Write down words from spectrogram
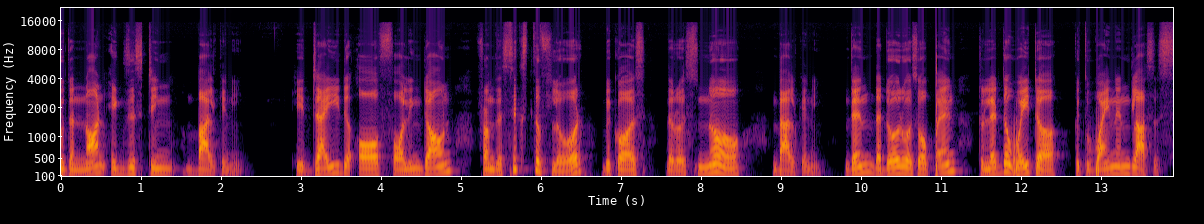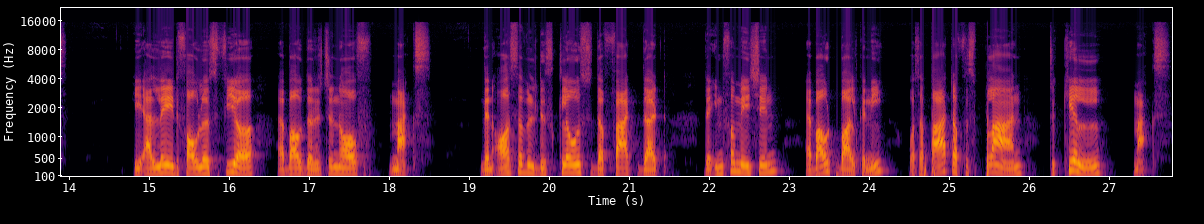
to the non existing balcony. He died of falling down from the sixth floor because there was no balcony. Then the door was opened to let the waiter with wine and glasses. He allayed Fowler's fear about the return of Max. Then Ausable disclosed the fact that the information about balcony was a part of his plan to kill Max.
